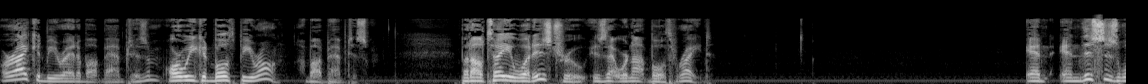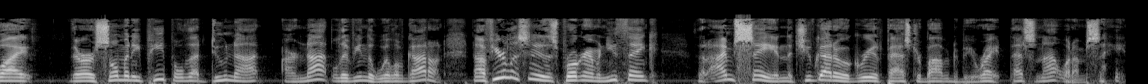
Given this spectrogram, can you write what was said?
or I could be right about baptism, or we could both be wrong about baptism. But I'll tell you what is true is that we're not both right. And, and this is why there are so many people that do not are not living the will of God on. Now, if you're listening to this program and you think that I'm saying that you've got to agree with Pastor Bob to be right, that's not what I'm saying.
